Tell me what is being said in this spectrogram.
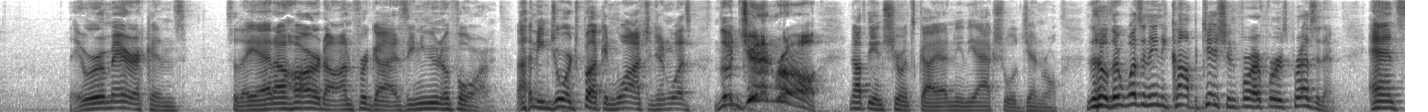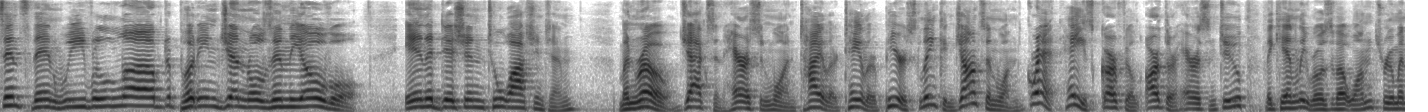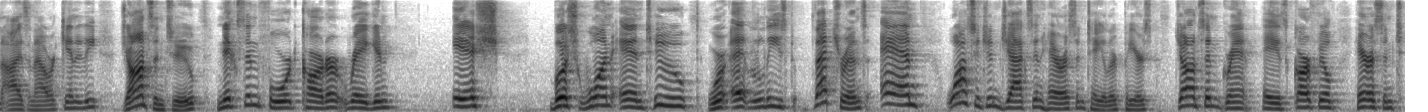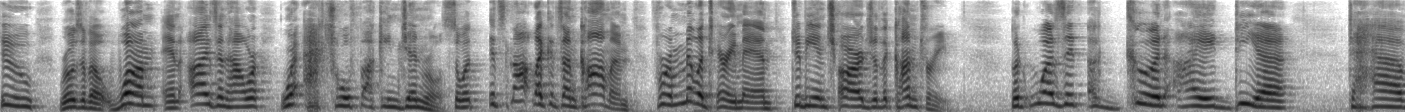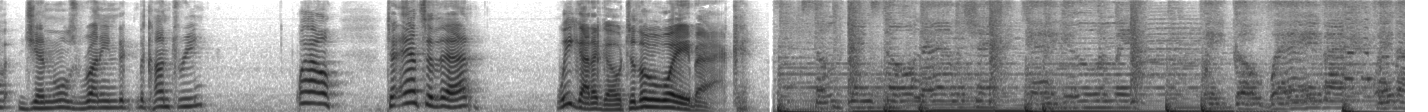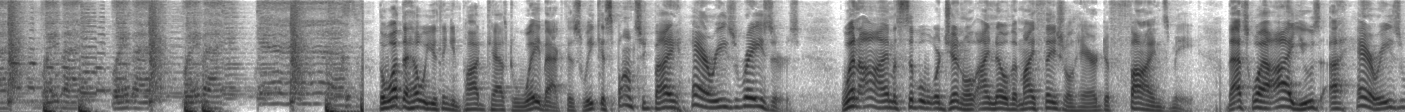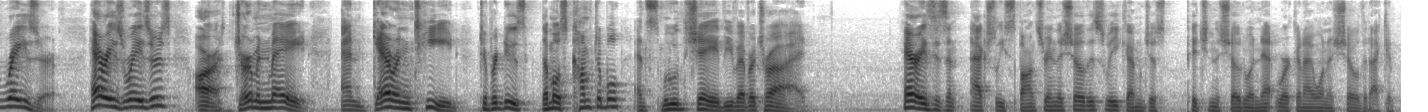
they were Americans, so they had a hard on for guys in uniform. I mean, George fucking Washington was the general! Not the insurance guy, I mean the actual general. Though there wasn't any competition for our first president. And since then, we've loved putting generals in the Oval. In addition to Washington, Monroe, Jackson, Harrison 1, Tyler, Taylor, Pierce, Lincoln, Johnson 1, Grant, Hayes, Garfield, Arthur, Harrison 2, McKinley, Roosevelt 1, Truman, Eisenhower, Kennedy, Johnson 2, Nixon, Ford, Carter, Reagan, Ish, Bush 1 and 2 were at least veterans, and Washington, Jackson, Harrison, Taylor, Pierce, Johnson, Grant, Hayes, Garfield, Harrison 2, Roosevelt 1, and Eisenhower were actual fucking generals. So it, it's not like it's uncommon for a military man to be in charge of the country. But was it a good idea to have generals running the country? Well, to answer that, we gotta go to the way back. The What the Hell Were You Thinking podcast way back this week is sponsored by Harry's Razors. When I'm a Civil War general, I know that my facial hair defines me. That's why I use a Harry's razor. Harry's razors are German made and guaranteed to produce the most comfortable and smooth shave you've ever tried. Harry's isn't actually sponsoring the show this week. I'm just pitching the show to a network and I want to show that I can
